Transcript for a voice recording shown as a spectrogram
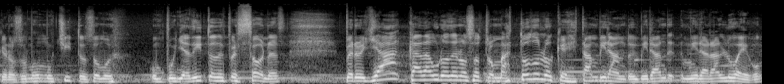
que no somos muchitos, somos un puñadito de personas, pero ya cada uno de nosotros, más todos los que están mirando y mirarán luego,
